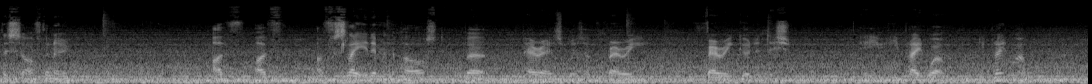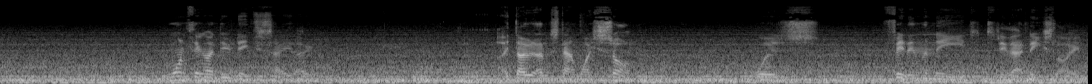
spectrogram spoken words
this afternoon, I've I've I've slated him in the past, but Perez was a very very good addition. He he played well. He played well. One thing I do need to say though, I don't understand why Son was feeling the need to do that knee slide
